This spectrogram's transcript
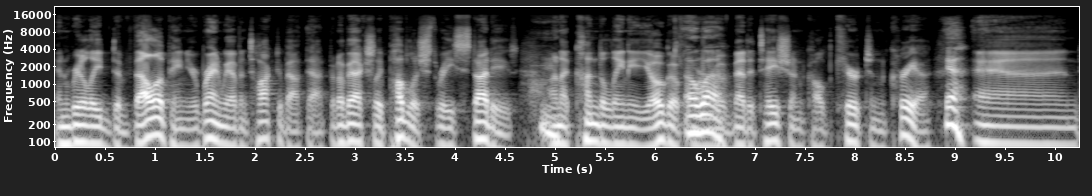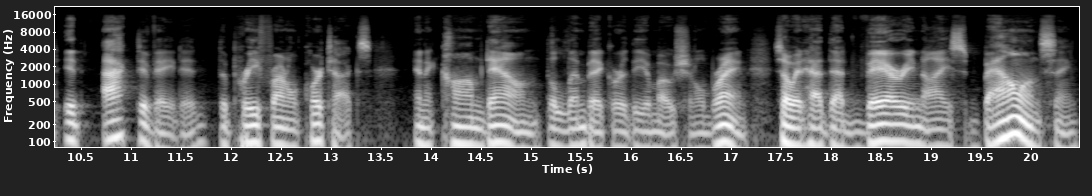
and really developing your brain. We haven't talked about that, but I've actually published three studies on a Kundalini yoga form Hmm. Oh, wow. of meditation called Kirtan Kriya. Yeah. And it activated the prefrontal cortex and it calmed down the limbic or the emotional brain. So it had that very nice balancing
